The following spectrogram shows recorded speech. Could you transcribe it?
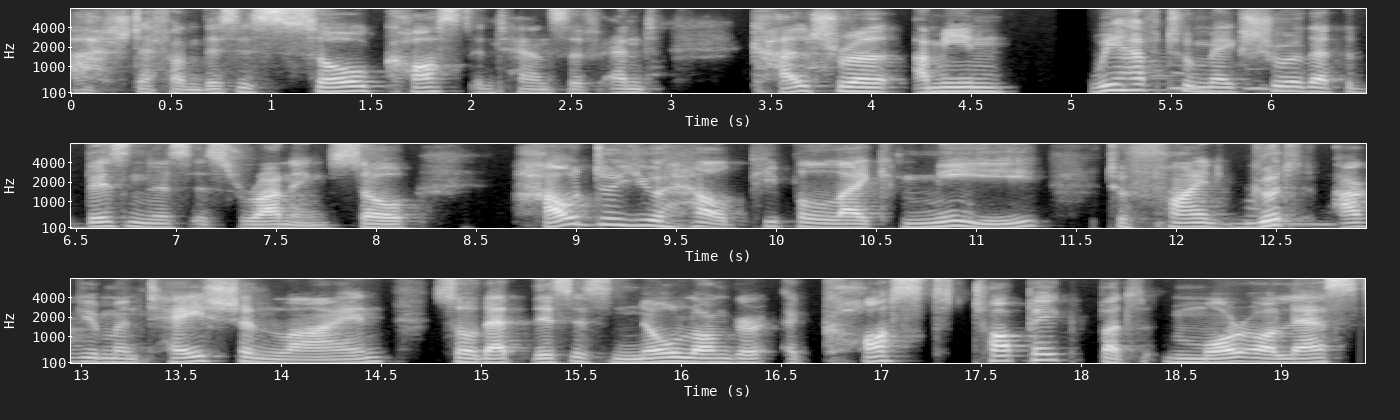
ah, Stefan, this is so cost intensive and cultural. I mean, we have to make sure that the business is running. So how do you help people like me to find good mm-hmm. argumentation line so that this is no longer a cost topic but more or less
